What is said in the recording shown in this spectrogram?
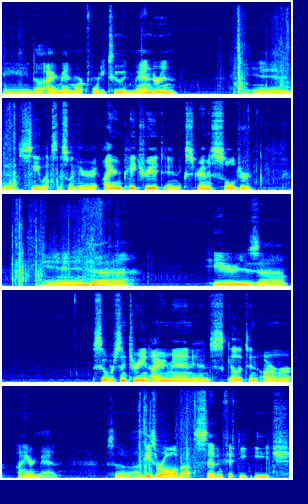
and uh, Iron Man Mark 42 in Mandarin. And uh, see what's this one here? Iron Patriot and Extremis Soldier. And uh, here is uh, Silver Centurion Iron Man and Skeleton Armor Iron Man. So uh, these are all about 750 each.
